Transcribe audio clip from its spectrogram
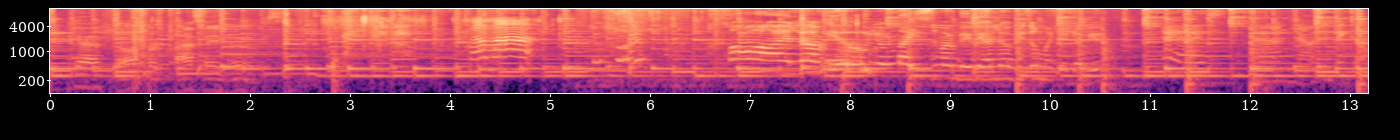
You gotta show off her class A moves. Mama. Oh, I love you. You're my smart baby. I love you so much. I love you. Hey guys. And now it's a big cup.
